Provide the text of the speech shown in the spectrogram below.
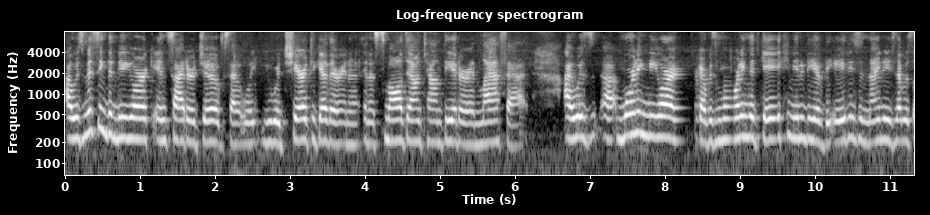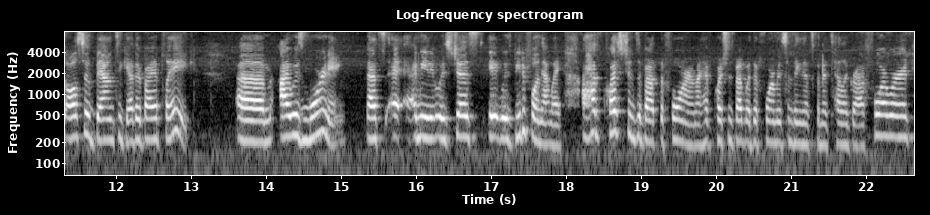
I was missing the New York insider jokes that you would share together in a in a small downtown theater and laugh at. I was uh, mourning New York. I was mourning the gay community of the 80s and 90s that was also bound together by a plague. Um, I was mourning. That's, I mean, it was just, it was beautiful in that way. I have questions about the form. I have questions about whether the form is something that's going to telegraph forward.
